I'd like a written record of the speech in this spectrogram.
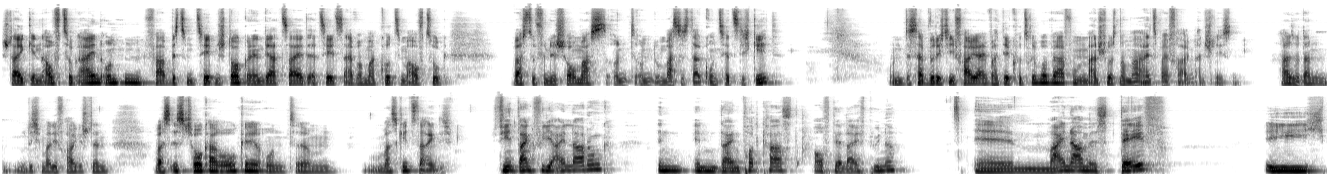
steig in den Aufzug ein, unten, fahr bis zum zehnten Stock und in der Zeit erzählst du einfach mal kurz im Aufzug, was du für eine Show machst und, und um was es da grundsätzlich geht. Und deshalb würde ich die Frage einfach dir kurz rüberwerfen und im Anschluss nochmal ein, zwei Fragen anschließen. Also dann würde ich mal die Frage stellen, was ist Show Karaoke und ähm, um was geht's da eigentlich? Vielen Dank für die Einladung in, in deinen Podcast auf der Live-Bühne. Ähm, mein Name ist Dave. Ich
